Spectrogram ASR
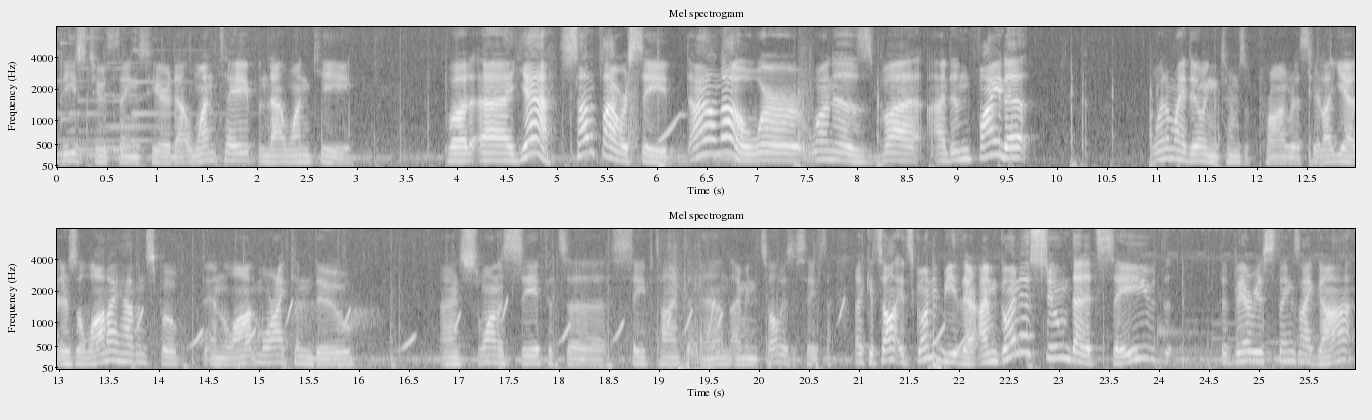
these two things here, that one tape and that one key. But, uh, yeah, sunflower seed. I don't know where one is, but I didn't find it. What am I doing in terms of progress here? Like, yeah, there's a lot I haven't spoke, and a lot more I can do. I just want to see if it's a safe time to end. I mean, it's always a safe time. Like, it's all, it's going to be there. I'm going to assume that it saved the various things I got.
